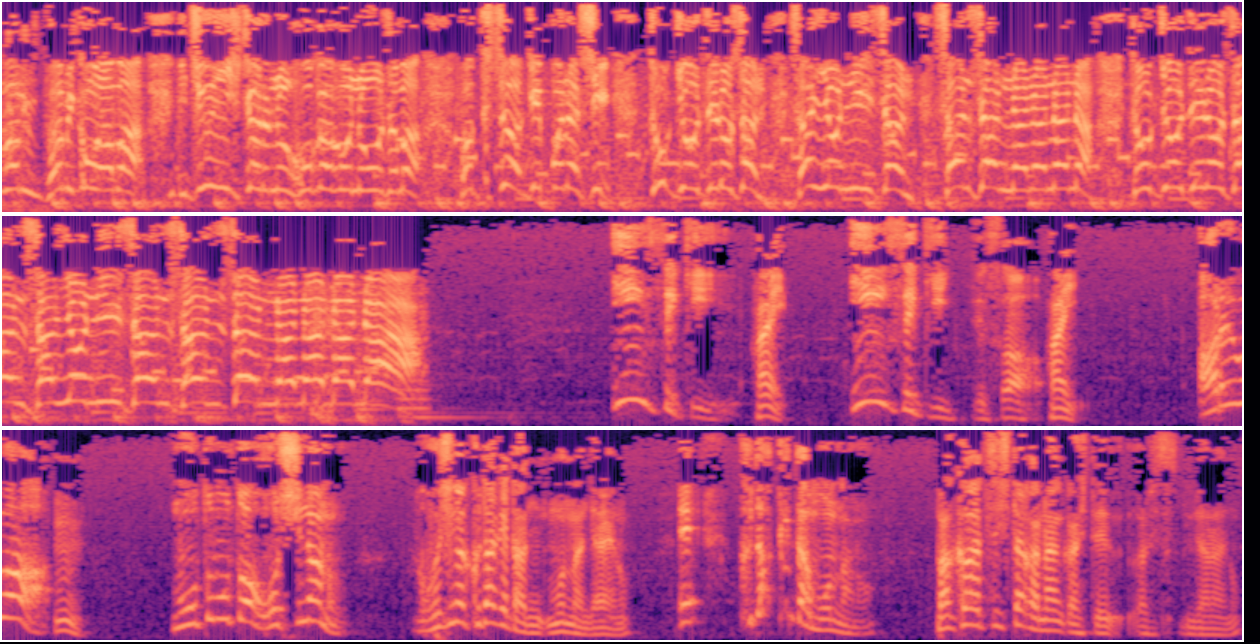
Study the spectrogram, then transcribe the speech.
ファミファミコンアワー、伊集院光の放課後の王様、ファックス開けっぱなし、東京03-3423-3377、東京03-3423-3377。隕石、はい。隕石ってさ、はい。あれはう、ん。もともとは星なの？星が砕けたもんなんじゃないの？え、砕けたもんなの？爆発したかなんかして、あれするんじゃないの？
